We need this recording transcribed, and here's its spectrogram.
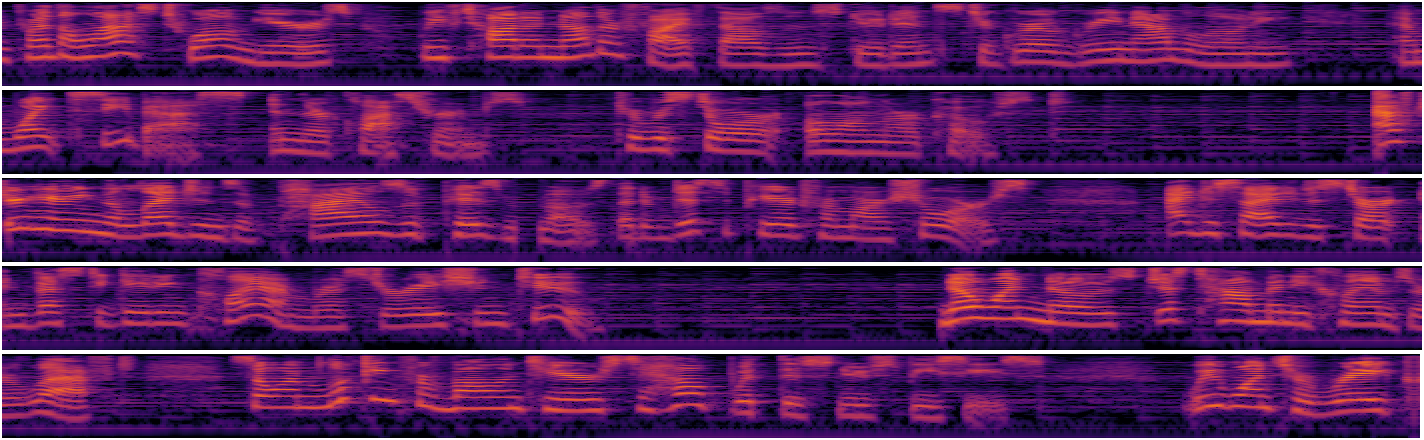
And for the last 12 years, we've taught another 5,000 students to grow green abalone and white sea bass in their classrooms to restore along our coast. After hearing the legends of piles of pismos that have disappeared from our shores, I decided to start investigating clam restoration too. No one knows just how many clams are left, so I'm looking for volunteers to help with this new species. We want to rake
